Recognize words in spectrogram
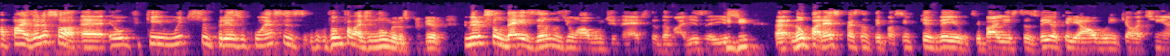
Rapaz, olha só, é, eu fiquei muito surpreso com esses. Vamos falar de números primeiro. Primeiro que são 10 anos de um álbum de inédito da Marisa, e isso uhum. é, não parece que faz tanto tempo assim, porque veio Tribalistas, veio aquele álbum em que ela tinha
